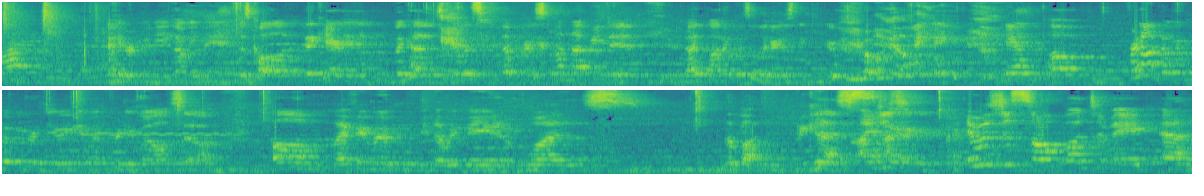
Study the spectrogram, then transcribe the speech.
time. My favorite movie that we made was called The Karen because it was the first one that we did. And I thought it was hilarious. Thank you. You're welcome. and um, for not knowing what we were doing, it went pretty well. So, um, my favorite movie that we made was The Button because Yes, I just it was just so fun to make and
